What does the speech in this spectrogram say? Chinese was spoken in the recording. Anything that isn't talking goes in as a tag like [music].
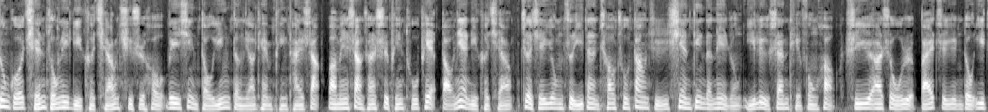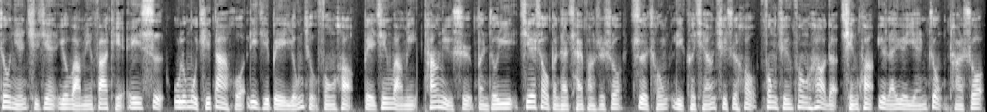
中国前总理李克强去世后，微信、抖音等聊天平台上，网民上传视频、图片悼念李克强。这些用字一旦超出当局限定的内容，一律删帖封号。十一月二十五日，白纸运动一周年期间，有网民发帖 A 四乌鲁木齐大火，立即被永久封号。北京网民汤女士本周一接受本台采访时说：“自从李克强去世后，封群封号的情况越来越严重。”她说。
